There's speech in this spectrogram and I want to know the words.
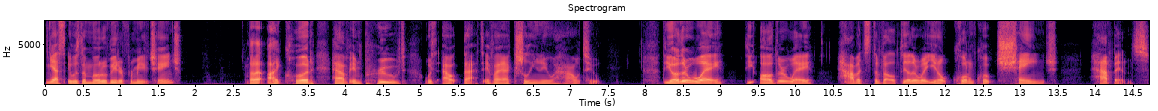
Yes, it was the motivator for me to change, but I could have improved without that if I actually knew how to. The other way, the other way habits develop, the other way, you know, quote unquote, change happens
